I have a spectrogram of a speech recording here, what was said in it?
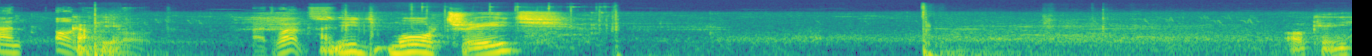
An honor Come here. lord. Once. I need more trade. Okay.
